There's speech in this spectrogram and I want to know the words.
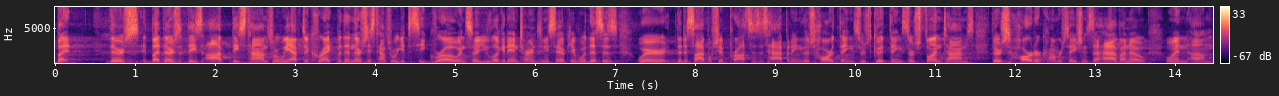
but there's, but there's these op- these times where we have to correct, but then there's these times where we get to see grow, and so you look at interns and you say, okay, well, this is where the discipleship process is happening. There's hard things, there's good things, there's fun times, there's harder conversations to have. I know when um,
